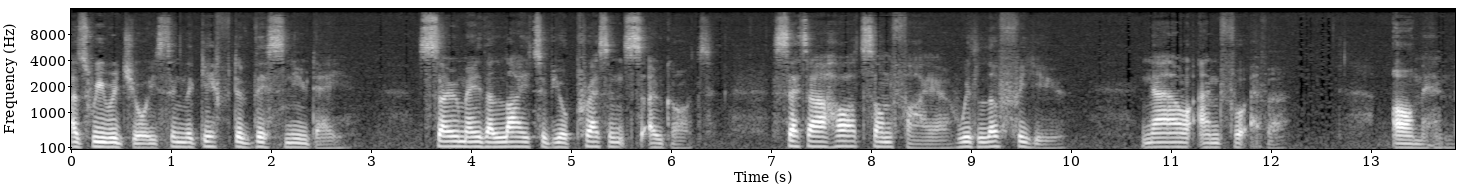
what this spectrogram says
As we rejoice in the gift of this new day. So may the light of your presence, O God, set our hearts on fire with love for you, now and forever. Amen.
